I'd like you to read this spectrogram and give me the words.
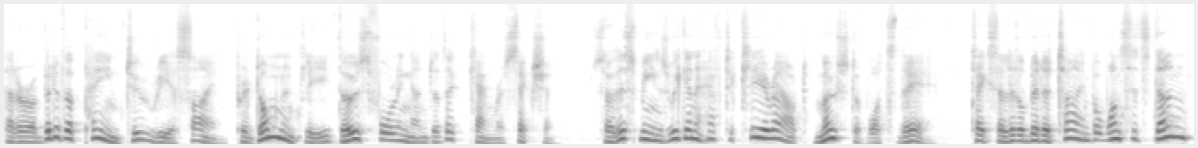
that are a bit of a pain to reassign, predominantly those falling under the camera section. So this means we're going to have to clear out most of what's there takes a little bit of time, but once it's done,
